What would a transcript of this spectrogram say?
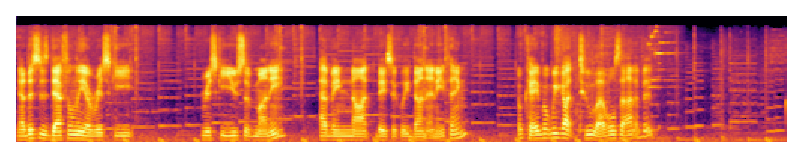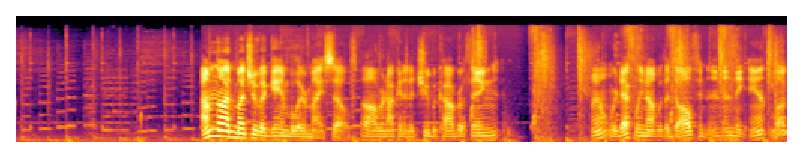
Now this is definitely a risky risky use of money, having not basically done anything. Okay, but we got two levels out of it. I'm not much of a gambler myself. Oh, we're not going to the Chupacabra thing. Well, we're definitely not with a dolphin. And then the ant luck.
